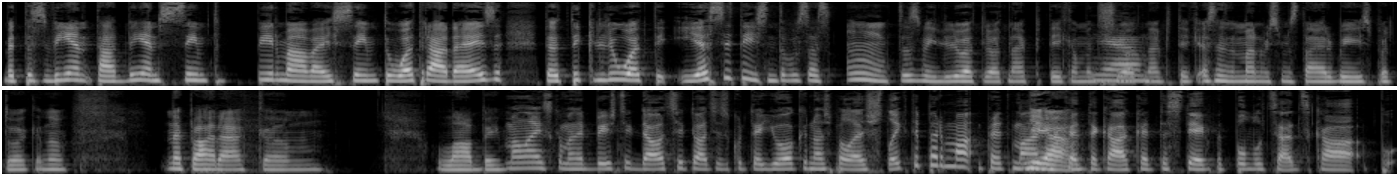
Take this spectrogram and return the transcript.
bet tas vien, tā viens simt pirmā vai simt otrā reize tev tik ļoti iesitīs, un tu būsi tas, mm, tas bija ļoti, ļoti nepatīkami. Man tas Jā. ļoti nepatīk. Es nezinu, man vismaz tā ir bijis par to, ka, nu, nepārāk um, labi. Man liekas, ka man ir bijuši tik daudz situācijas, kur tie joki nospēlējuši slikti par ma pret mani, tā kā, kad tas tiek pat publicēts kā po-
